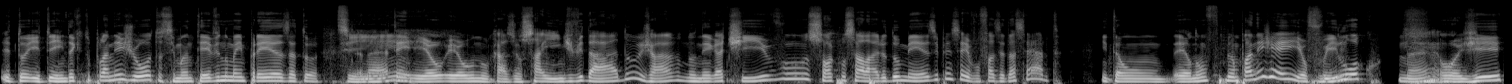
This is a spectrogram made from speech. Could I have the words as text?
E, tu- e ainda que tu planejou, tu se manteve numa empresa, tu, Sim. né? Tem- eu, eu, no caso, eu saí endividado, já no negativo, só com o salário do mês e pensei, vou fazer dar certo. Então, eu não, não planejei, eu fui Uhum. louco, né? Hoje,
